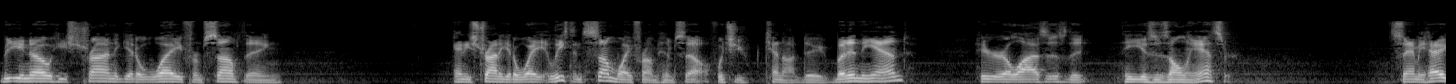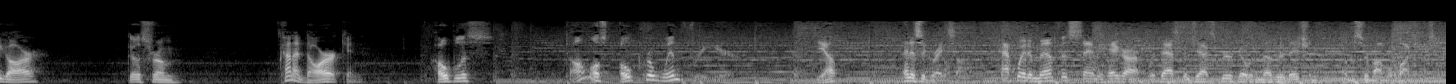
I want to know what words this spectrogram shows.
but you know he's trying to get away from something and he's trying to get away, at least in some way, from himself, which you cannot do. But in the end, he realizes that he is his only answer. Sammy Hagar goes from kind of dark and hopeless to almost Oprah Winfrey here. Yep. And it's a great song. Halfway to Memphis, Sammy Hagar with That's Jack Spirko with another edition of the Survival Podcast.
